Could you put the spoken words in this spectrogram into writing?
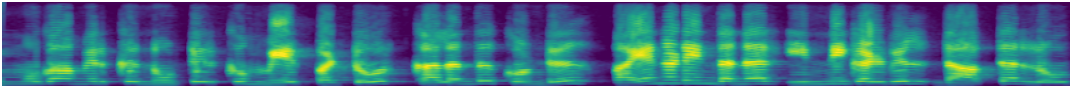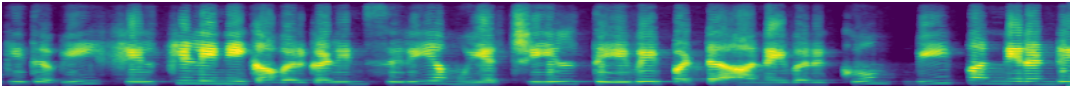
இம்முகாமிற்கு நூற்றிற்கும் மேற்பட்டோர் கலந்து கொண்டு பயனடைந்தனர். நிகழ்வில் டாக்டர் ரோகிதவி வி ஹெல்கிளினிக் அவர்களின் சிறிய முயற்சியில் தேவைப்பட்ட அனைவருக்கும் பி பன்னிரண்டு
